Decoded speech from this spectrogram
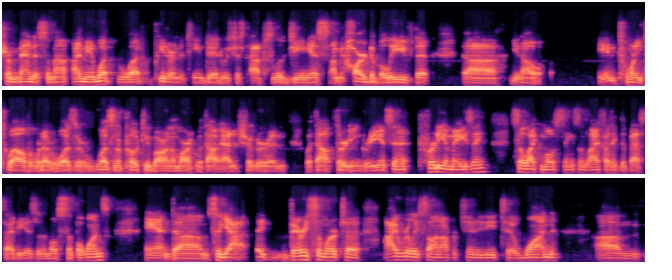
tremendous amount. I mean what what peter and the team did was just absolute genius. I mean hard to believe that uh, you know in 2012 or whatever it was there wasn't a protein bar on the market without added sugar and without 30 ingredients in it. Pretty amazing. So like most things in life i think the best ideas are the most simple ones. And um, so yeah it, very similar to i really saw an opportunity to one um,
